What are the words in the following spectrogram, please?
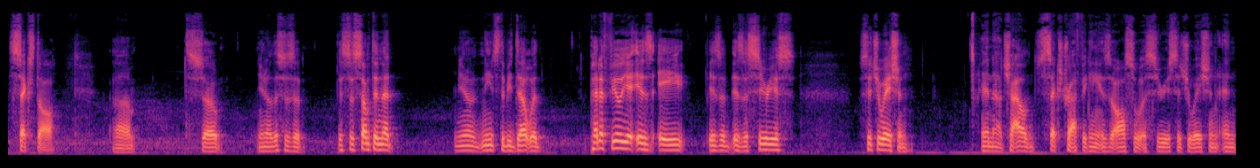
sex doll. Um, so you know, this is a this is something that you know needs to be dealt with. Pedophilia is a is a is a serious situation, and uh, child sex trafficking is also a serious situation. And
